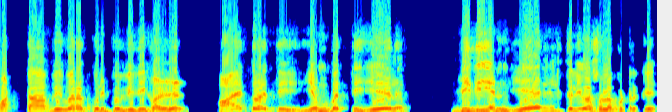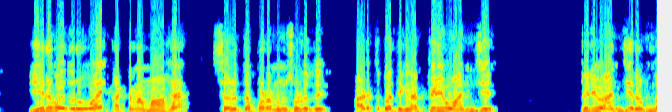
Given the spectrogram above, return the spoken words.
பட்டா விவர குறிப்பு விதிகள் ஆயிரத்தி தொள்ளாயிரத்தி எண்பத்தி ஏழு விதி எண் ஏழில் தெளிவா சொல்லப்பட்டிருக்கு. இருபது ரூபாய் கட்டணமாக செலுத்தப்படணும் சொல்லுது. அடுத்து பாத்தீங்கன்னா பிரிவு அஞ்சு. பிரிவு அஞ்சு ரொம்ப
